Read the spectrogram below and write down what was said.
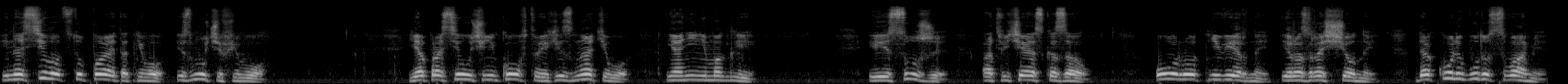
и на силу отступает от него, измучив его. Я просил учеников твоих изгнать его, и они не могли. И Иисус же, отвечая, сказал, «О, род неверный и развращенный, да коли буду с вами,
